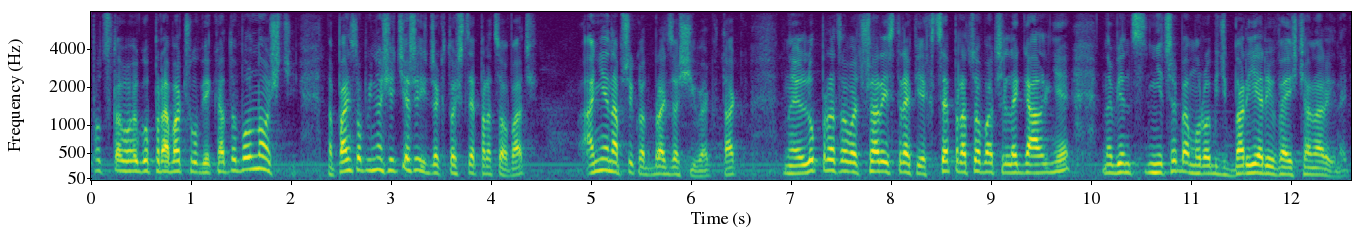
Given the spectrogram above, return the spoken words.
podstawowego prawa człowieka do wolności. No państwo powinno się cieszyć, że ktoś chce pracować, a nie na przykład brać zasiłek, tak? Lub pracować w szarej strefie, chce pracować legalnie, no więc nie trzeba mu robić bariery wejścia na rynek.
